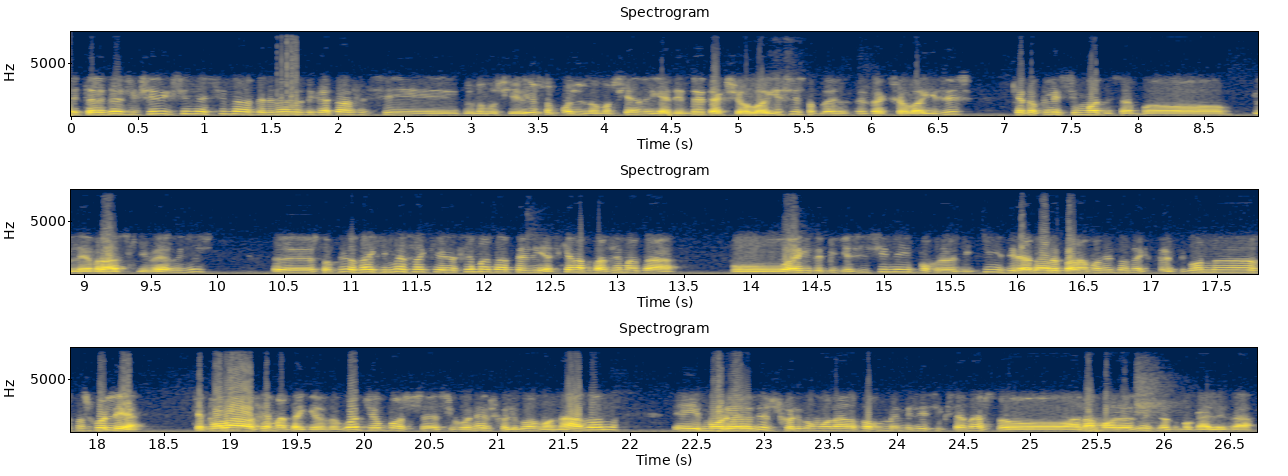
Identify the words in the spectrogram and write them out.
Οι τελευταίε εξελίξει είναι σήμερα περιμένουμε την κατάθεση του νομοσχεδίου στο πολυνομοσχέδιο για την τρίτη αξιολόγηση, στο πλαίσιο της τρίτης αξιολόγησης και το κλείσιμό της από πλευράς κυβέρνησης, ε, στο οποίο θα έχει μέσα και θέματα παιδείας. Και ένα από τα θέματα που έχετε πει και εσείς είναι η υποχρεωτική 30 παραμονή των εκπαιδευτικών ε, στα σχολεία. Και πολλά άλλα θέματα, κύριε Δοκότση, όπως ε, συγχωνεύει σχολικών μονάδων, η μοριοδοτήση των σχολικών μονάδων που έχουμε μιλήσει ξανά στο αναμοριοδοτήση, να το πω καλύτερα,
